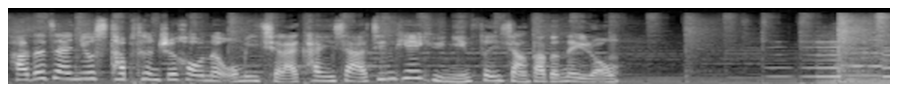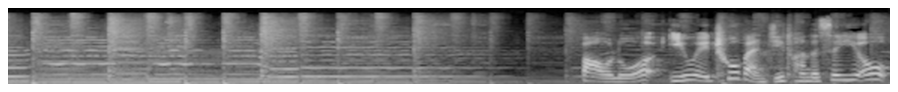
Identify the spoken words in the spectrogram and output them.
好的，在 News Top Ten 之后呢，我们一起来看一下今天与您分享到的内容。保罗，一位出版集团的 CEO，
